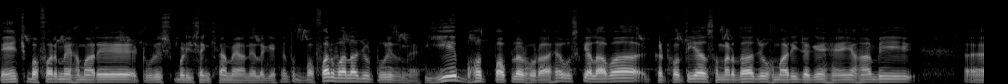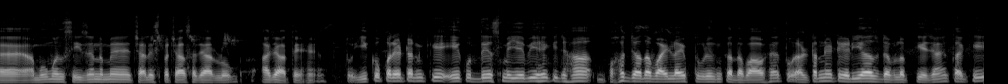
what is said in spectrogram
पेंच बफर में हमारे टूरिस्ट बड़ी संख्या में आने लगे हैं तो बफर वाला जो टूरिज़्म है, ये बहुत पॉपुलर हो रहा है। उसके अलावा कठौतिया समर्धा जो हमारी जगह हैं, यहाँ भी अमूमन सीज़न में 40-50 हज़ार लोग आ जाते हैं। तो इको पर्यटन के एक उद्देश्य में ये भी है कि जहाँ बहुत ज़्यादा वाइल्ड लाइफ टूरिज़्म का दबाव है तो अल्टरनेट एरियाज़ डेवलप किए जाएँ ताकि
